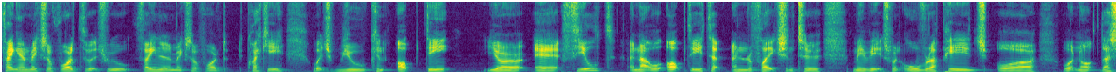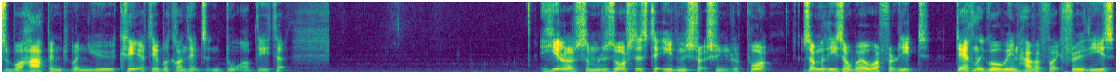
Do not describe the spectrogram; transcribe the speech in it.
thing in Microsoft Word which we'll find in a Microsoft Word quickie, which you can update your uh, field and that will update it in reflection to maybe it's went over a page or whatnot. This is what happened when you create your table of contents and don't update it. Here are some resources to aid in structuring your report. Some of these are well worth a read. Definitely go away and have a flick through these.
